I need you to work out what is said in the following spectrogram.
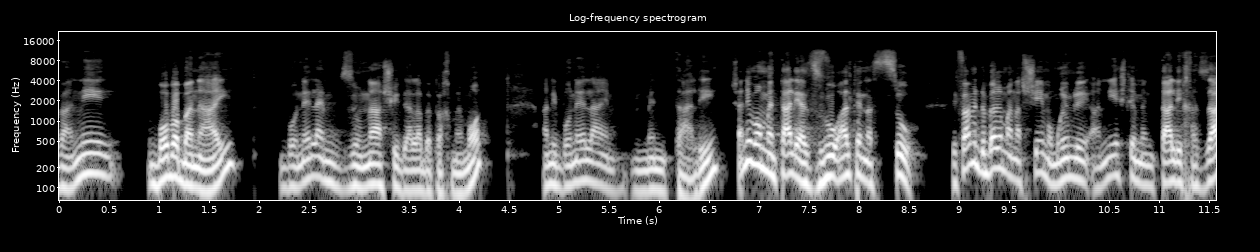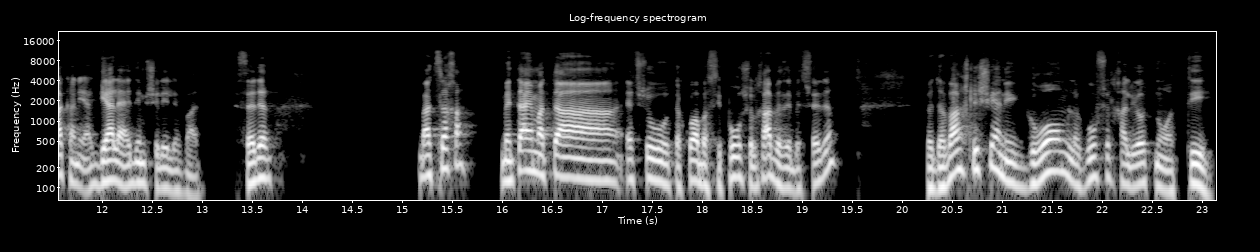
ואני, בובה בנאי, בונה להם תזונה שהיא דלה בפחמימות, אני בונה להם מנטלי, כשאני אומר מנטלי, עזבו, אל תנסו. לפעמים מדבר עם אנשים, אומרים לי, אני, יש לי מנטלי חזק, אני אגיע ליעדים שלי לבד, בסדר? בהצלחה. בינתיים אתה איפשהו תקוע בסיפור שלך וזה בסדר. ודבר שלישי, אני אגרום לגוף שלך להיות תנועתי.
